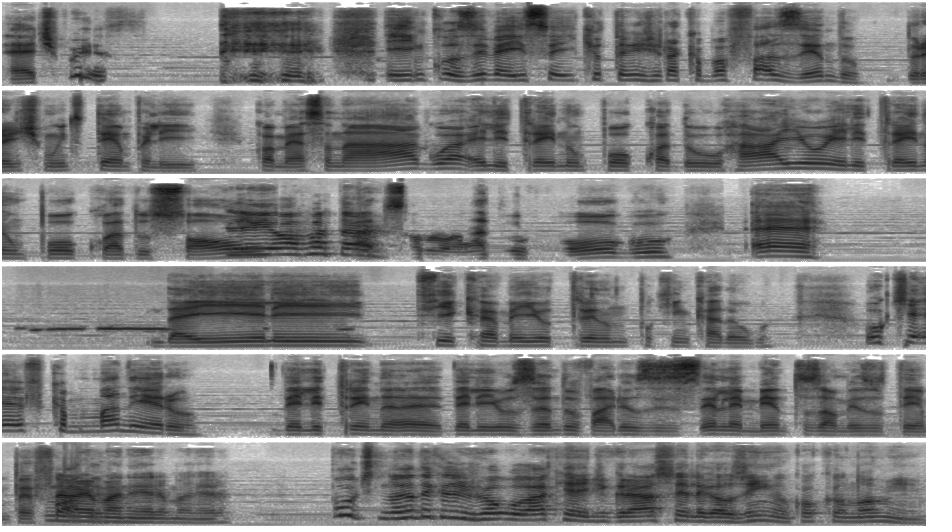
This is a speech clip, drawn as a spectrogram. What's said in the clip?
É tipo isso. e inclusive é isso aí que o Tanjiro acaba fazendo durante muito tempo. Ele começa na água, ele treina um pouco a do raio, ele treina um pouco a do sol. Ele é o a Avatar. do sol, a do fogo. É. Daí ele fica meio treinando um pouquinho cada uma. O que é, fica maneiro dele treinando, dele usando vários elementos ao mesmo tempo. É Não, foda. é maneiro, é maneiro. Putz, não é daquele jogo lá que é de graça e legalzinho? Qual que é o nome?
